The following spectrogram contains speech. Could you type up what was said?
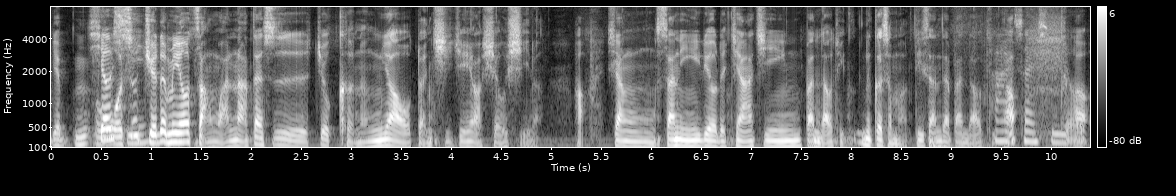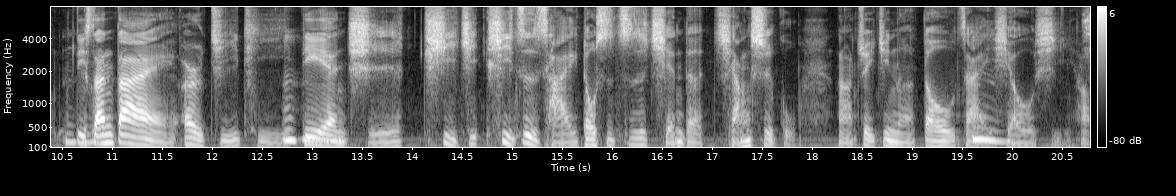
也我是觉得没有涨完了，但是就可能要短期间要休息了。好像三零一六的加金半导体那个什么第三代半导体，好算是有。好，第三代二极体电池细基细制材都是之前的强势股。那最近呢都在休息，好，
